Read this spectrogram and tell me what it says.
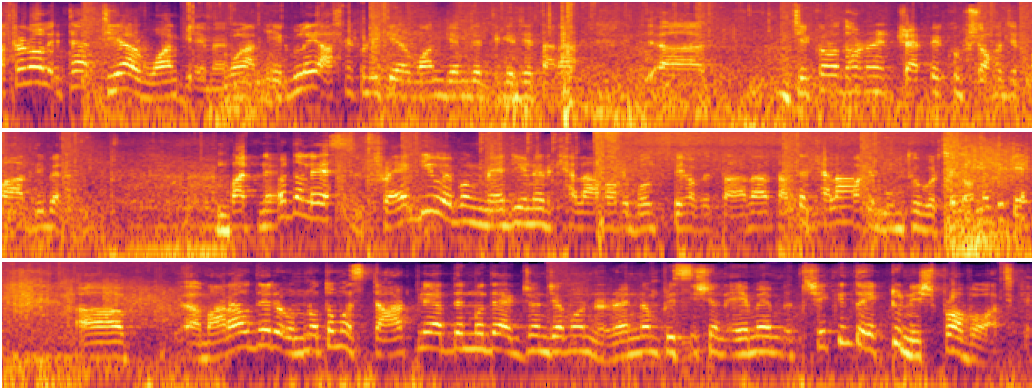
আফটার অল এটা টিয়ার ওয়ান গেম এবং আমি এগুলোই আশা করি টিয়ার ওয়ান গেমদের থেকে যে তারা যে কোনো ধরনের ট্র্যাপে খুব সহজে পা দিবে না। বাট নেভারদালেস ফ্র্যাগিউ এবং ম্যাডিয়নের খেলা আমাকে বলতে হবে তারা তাদের খেলা আমাকে মুগ্ধ করছিল অন্যদিকে মারাওদের অন্যতম স্টার প্লেয়ারদের মধ্যে একজন যেমন র্যান্ডম প্রিসিশন এম এম সে কিন্তু একটু নিষ্প্রভ আজকে।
